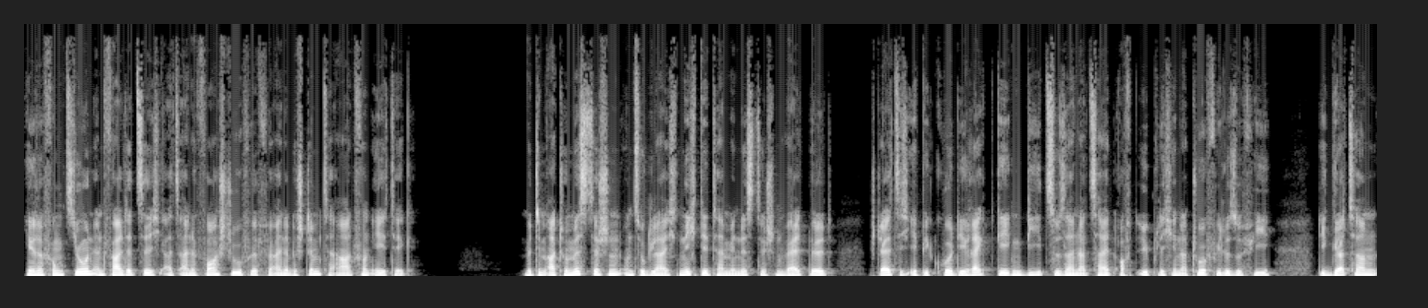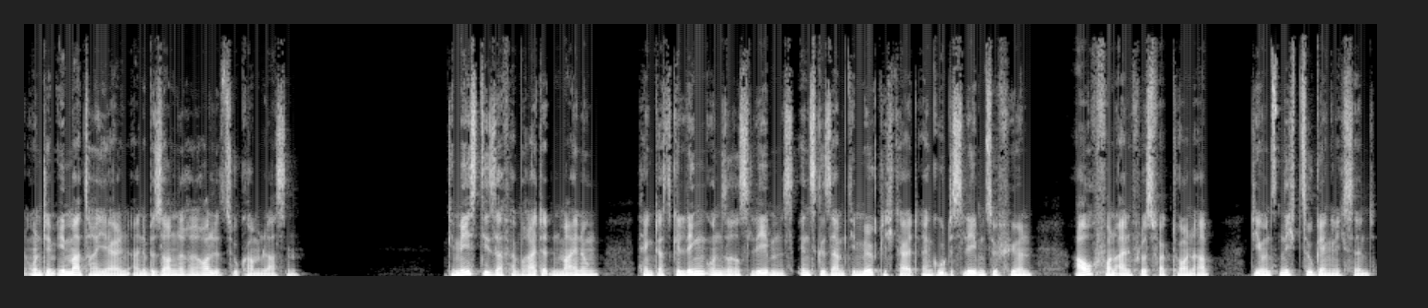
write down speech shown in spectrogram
Ihre Funktion entfaltet sich als eine Vorstufe für eine bestimmte Art von Ethik. Mit dem atomistischen und zugleich nicht deterministischen Weltbild stellt sich Epikur direkt gegen die zu seiner Zeit oft übliche Naturphilosophie, die Göttern und dem Immateriellen eine besondere Rolle zukommen lassen. Gemäß dieser verbreiteten Meinung hängt das Gelingen unseres Lebens, insgesamt die Möglichkeit, ein gutes Leben zu führen, auch von Einflussfaktoren ab, die uns nicht zugänglich sind.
